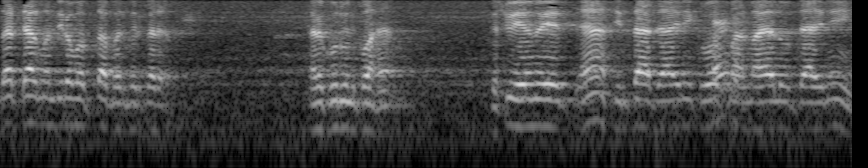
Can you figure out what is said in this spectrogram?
દર ચાર મંદિરોમાં હપ્તા ભરભર ભર કરે અને ગુરુ ને પાસે કશું એનું એ હે, ચિંતા જાય નહીં ક્રોધ માલ માયા લોભ જાય નહીં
